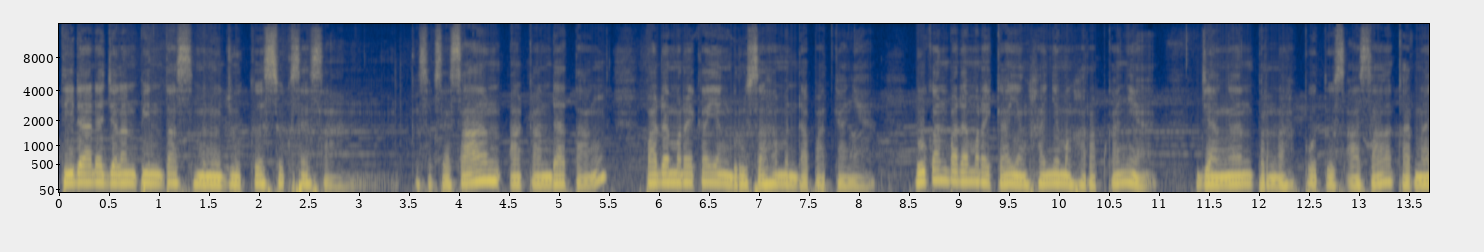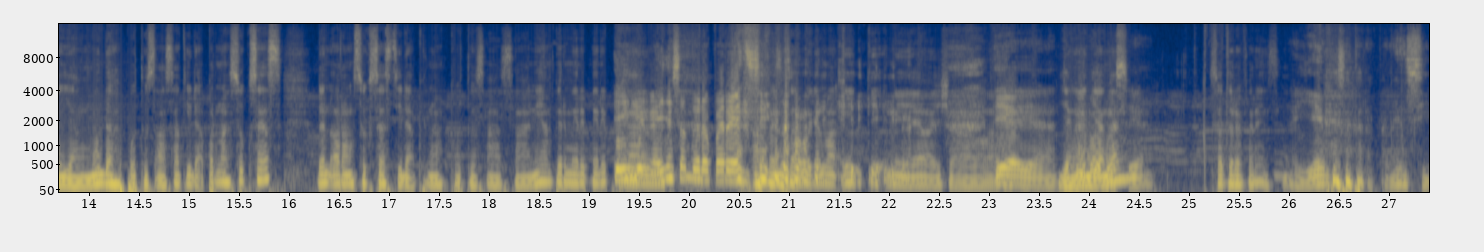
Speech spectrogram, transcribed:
tidak ada jalan pintas menuju kesuksesan. Kesuksesan akan datang pada mereka yang berusaha mendapatkannya, bukan pada mereka yang hanya mengharapkannya. Jangan pernah putus asa karena yang mudah putus asa tidak pernah sukses dan orang sukses tidak pernah putus asa. Ini hampir mirip-mirip Iya, kayaknya satu referensi. Apa yang disampaikan Mak Iki nih ya, masya Allah. Iya iya. Jangan-jangan ya. satu referensi. Iya, satu referensi.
